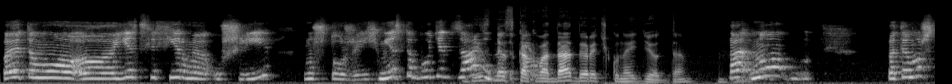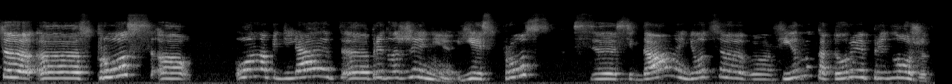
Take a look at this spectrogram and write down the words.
Поэтому, э, если фирмы ушли, ну что же, их место будет занято. Бизнес как вода дырочку найдет, да? Да, ну, потому что э, спрос, э, он определяет э, предложение. Есть спрос, всегда найдется э, фирмы, которые предложат.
